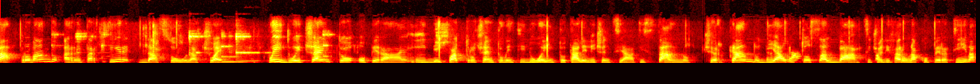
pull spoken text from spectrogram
sta provando a ripartire da sola, cioè quei 200 operai dei 422 in totale licenziati stanno cercando di autosalvarsi, cioè di fare una cooperativa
